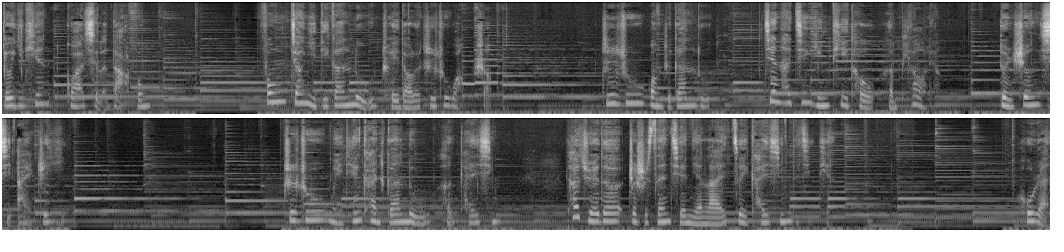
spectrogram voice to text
有一天刮起了大风。风将一滴甘露吹到了蜘蛛网上。蜘蛛望着甘露，见它晶莹剔透，很漂亮，顿生喜爱之意。蜘蛛每天看着甘露，很开心。他觉得这是三千年来最开心的几天。忽然，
